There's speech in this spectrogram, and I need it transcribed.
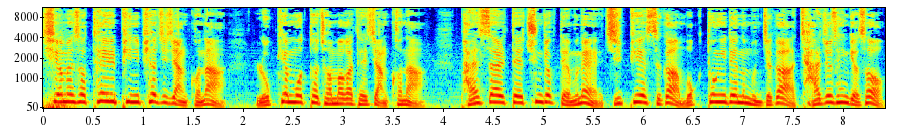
시험에서 테일핀이 펴지지 않거나 로켓 모터 점화가 되지 않거나 발사할 때 충격 때문에 GPS가 먹통이 되는 문제가 자주 생겨서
